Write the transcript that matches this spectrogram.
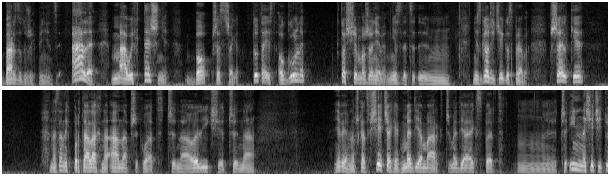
bardzo dużych pieniędzy, ale małych też nie, bo przestrzegam. Tutaj jest ogólne, ktoś się może, nie wiem, nie, nie zgodzić, jego sprawa. Wszelkie na znanych portalach, na A na przykład, czy na OLX-ie, czy na nie wiem, na przykład w sieciach jak MediaMarkt, czy Media Expert, mm, czy inne sieci. Tu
